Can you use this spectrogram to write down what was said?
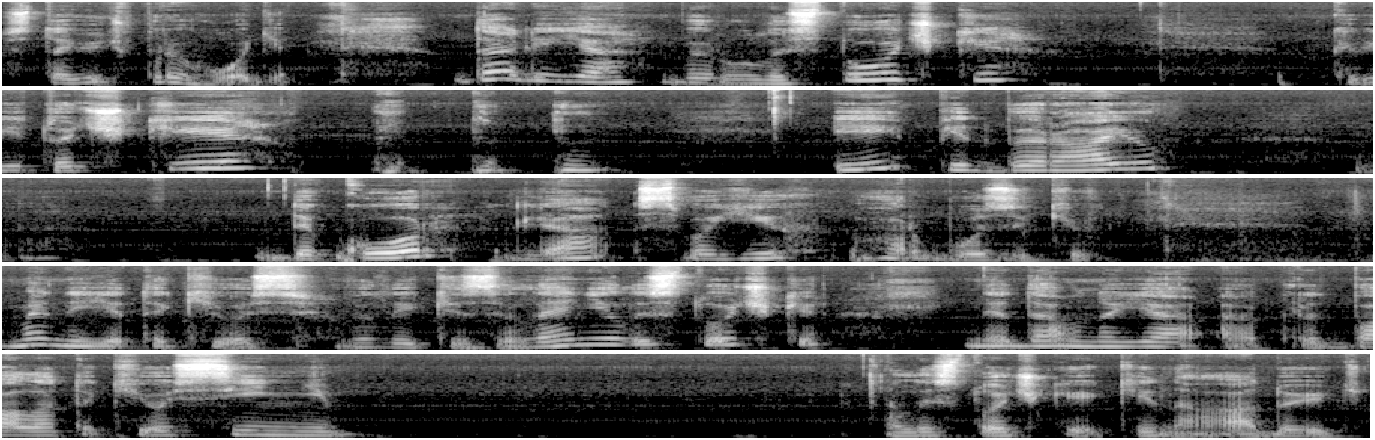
стають в пригоді. Далі я беру листочки, квіточки і підбираю декор для своїх гарбузиків. У мене є такі ось великі зелені листочки. Недавно я е, придбала такі осінні листочки, які нагадують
